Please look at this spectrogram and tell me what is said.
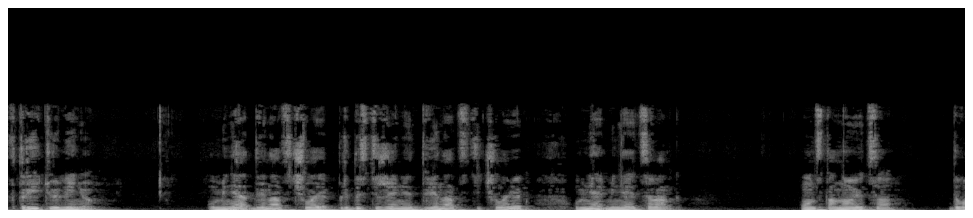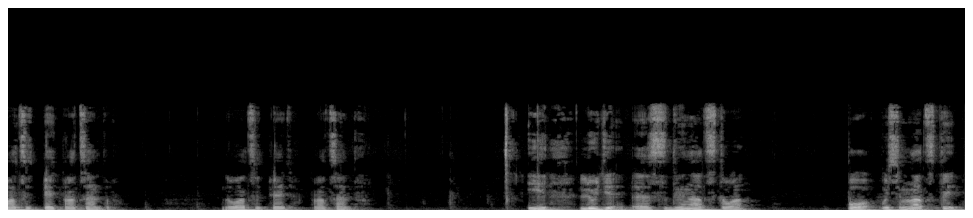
в третью линию. У меня 12 человек. При достижении 12 человек у меня меняется ранг. Он становится 25%. 25%. И люди э, с 12 по 18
